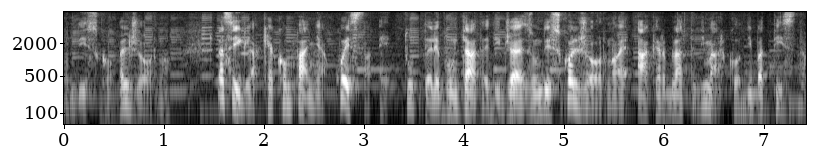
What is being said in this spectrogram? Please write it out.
un disco al giorno. La sigla che accompagna questa e tutte le puntate di Jazz un disco al giorno è Hackerblatt di Marco Di Battista.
